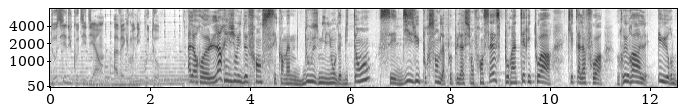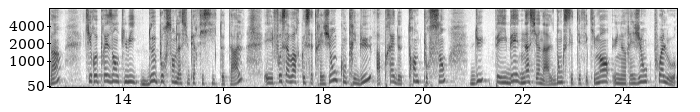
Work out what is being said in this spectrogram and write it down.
Dossier du quotidien avec Monique Couteau. Alors, euh, la région Île-de-France, c'est quand même 12 millions d'habitants, c'est 18% de la population française pour un territoire qui est à la fois rural et urbain, qui représente, lui, 2% de la superficie totale. Et il faut savoir que cette région contribue à près de 30% du PIB national. Donc, c'est effectivement une région poids lourd.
